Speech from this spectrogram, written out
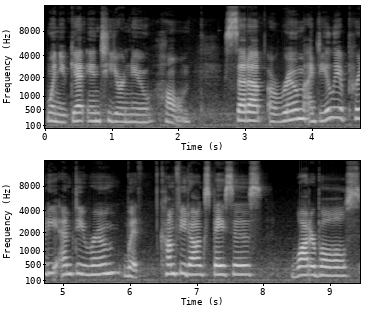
when you get into your new home. Set up a room, ideally a pretty empty room with comfy dog spaces, water bowls,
